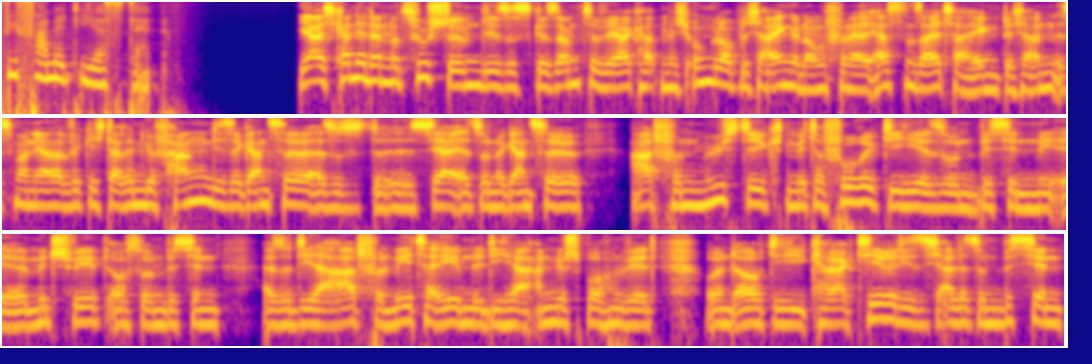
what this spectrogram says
Wie fandet ihr es denn? Ja, ich kann dir dann nur zustimmen. Dieses gesamte Werk hat mich unglaublich eingenommen. Von der ersten Seite eigentlich an ist man ja wirklich darin gefangen. Diese ganze, also es ist ja so eine ganze Art von Mystik, Metaphorik, die hier so ein bisschen äh, mitschwebt, auch so ein bisschen, also diese Art von Metaebene, die hier angesprochen wird und auch die Charaktere, die sich alle so ein bisschen,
